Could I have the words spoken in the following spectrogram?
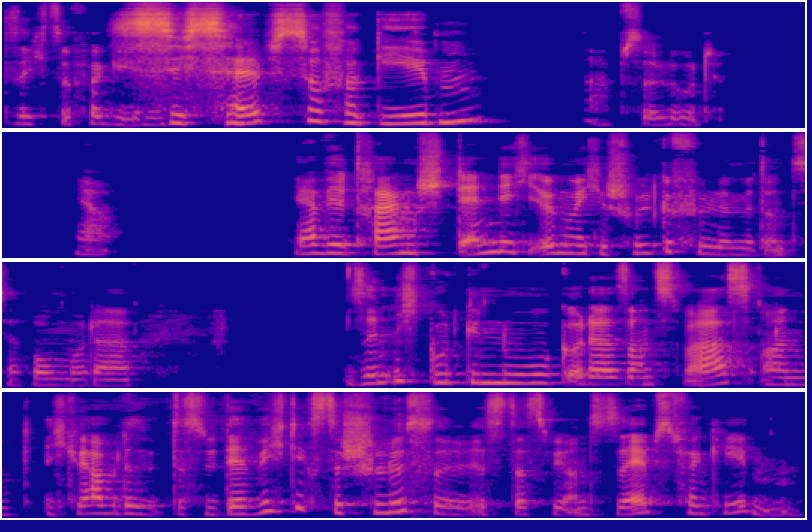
Sich zu vergeben. Sich selbst zu vergeben? Absolut. Ja. Ja, wir tragen ständig irgendwelche Schuldgefühle mit uns herum oder sind nicht gut genug oder sonst was. Und ich glaube, dass, dass der wichtigste Schlüssel ist, dass wir uns selbst vergeben.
